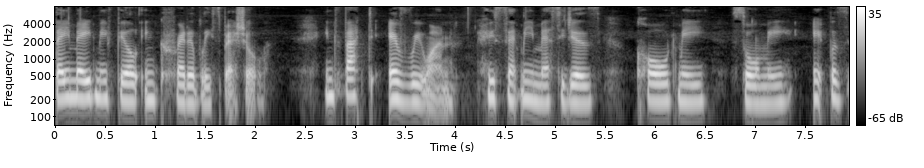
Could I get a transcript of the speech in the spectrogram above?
They made me feel incredibly special. In fact, everyone who sent me messages, called me, saw me, it was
